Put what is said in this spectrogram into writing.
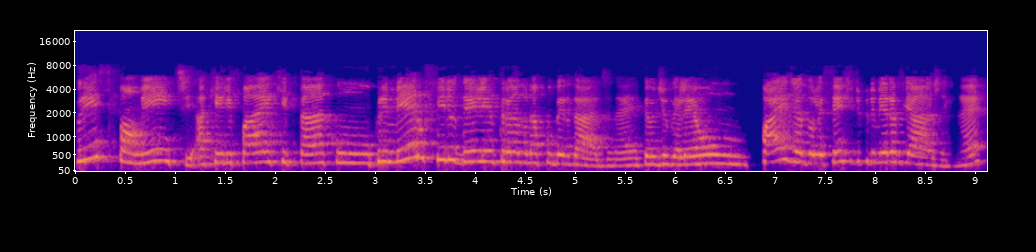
Principalmente aquele pai que está com o primeiro filho dele entrando na puberdade, né? Então, eu digo, ele é um pai de adolescente de primeira viagem, né?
